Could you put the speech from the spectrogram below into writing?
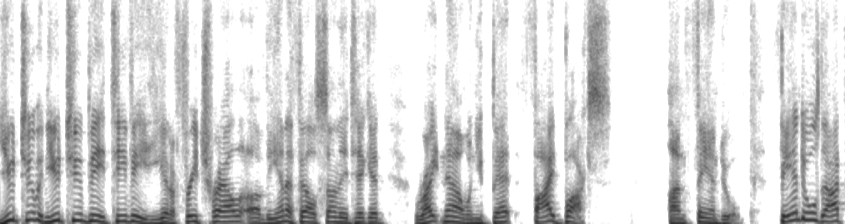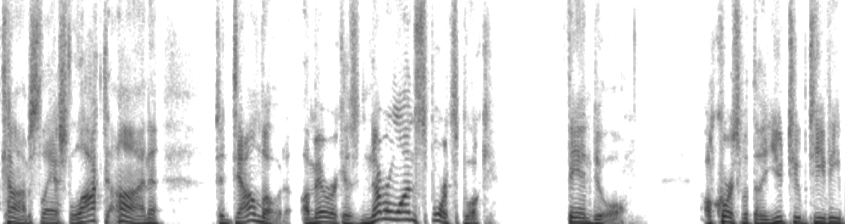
YouTube and YouTube TV, you get a free trial of the NFL Sunday ticket right now when you bet five bucks on FanDuel. FanDuel.com slash locked on to download America's number one sports book FanDuel. Of course, with the YouTube TV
